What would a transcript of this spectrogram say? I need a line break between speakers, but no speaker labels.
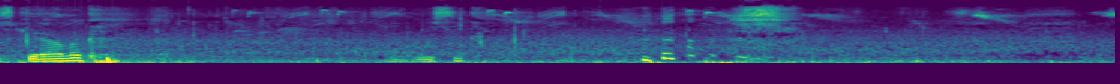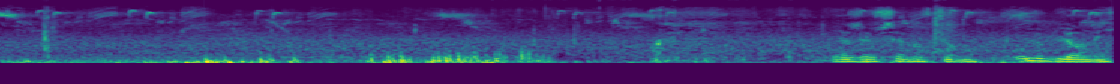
Польський ранок. Гусик. Я жив ще на цьому. Улюблений.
